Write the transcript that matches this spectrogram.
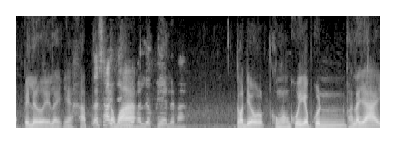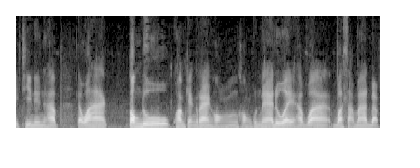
ดไปเลยอะไรอย่างเงี้ยครับแล้วชายหแต่ญิงว่าเนี่ยมันเลือกเพศเลยไหมก็เดี๋ยวคงต้องคุยกับคุณภรรยาอีกทีนึงครับ แต่ว่าต้องดูความแข็งแรงของของคุณแม่ด้วยครับว่าว่าสามารถแบบ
